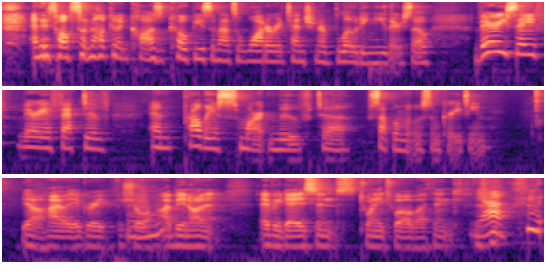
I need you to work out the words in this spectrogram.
and it's also not to cause copious amounts of water retention or bloating either. So, very safe, very effective, and probably a smart move to supplement with some creatine. Yeah, I highly agree for sure. Mm-hmm. I've been on it every day since 2012, I think. Yeah, and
